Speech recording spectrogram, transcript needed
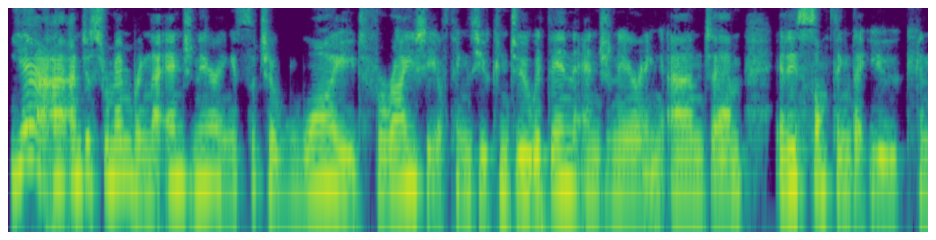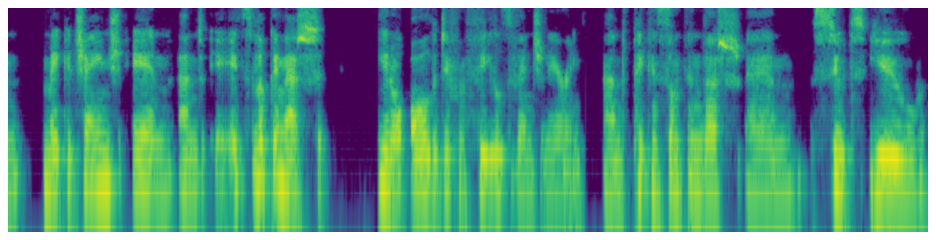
Yeah, and just remembering that engineering is such a wide variety of things you can do within engineering, and um, it is something that you can make a change in. And it's looking at you know all the different fields of engineering and picking something that um, suits you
